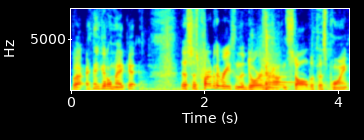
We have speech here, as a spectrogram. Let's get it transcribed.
but I think it'll make it. This is part of the reason the doors are not installed at this point.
